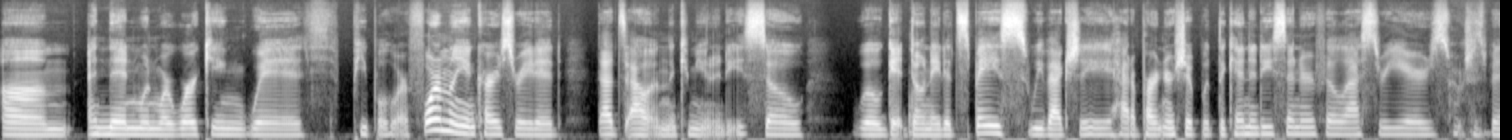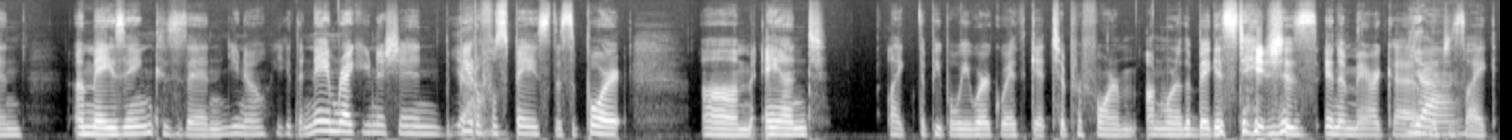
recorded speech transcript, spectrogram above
Um, and then when we're working with people who are formerly incarcerated, that's out in the community. So we'll get donated space. We've actually had a partnership with the Kennedy Center for the last three years, which has been amazing because then you know you get the name recognition, the Yeah. beautiful space, the support, um, and like the people we work with get to perform on one of the biggest stages in America, Yeah. which is like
